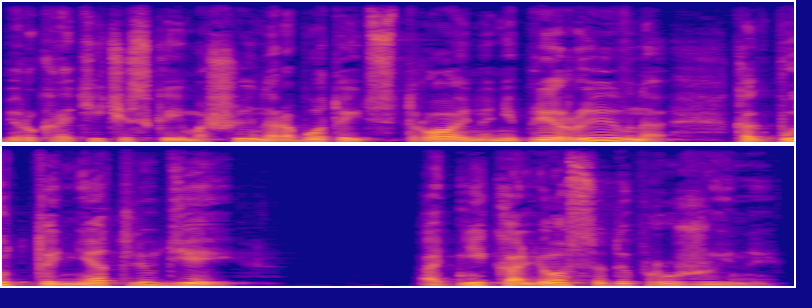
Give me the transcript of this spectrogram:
Бюрократическая машина работает стройно, непрерывно, как будто нет людей. Одни колеса да пружины.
